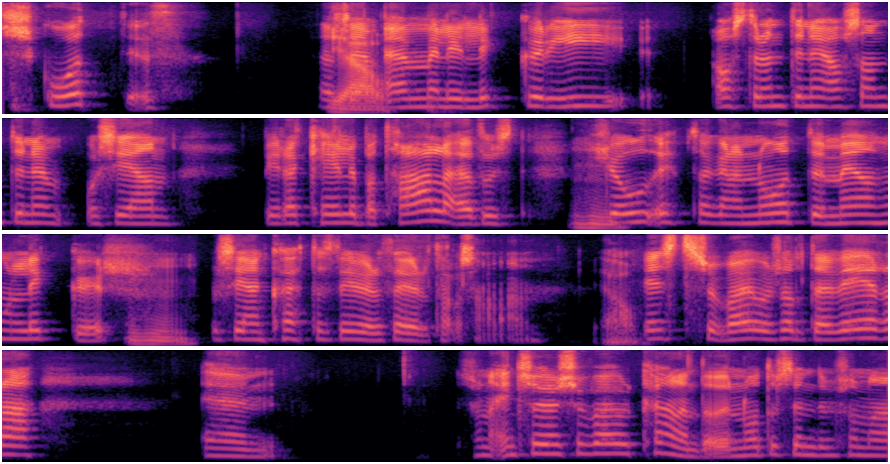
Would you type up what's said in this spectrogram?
skotið. Þess að Emily liggur í, á ströndinni, á sandinum og síðan byrja Caleb að tala, eða þú veist, Mhm. hljóð upptakana notu meðan hún liggur Mhm. og síðan köttast yfir og þau eru að tala saman. Já, Finnst Survivor svolítið að vera um, svona eins og Survivor Canada, þau nota stundum svona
